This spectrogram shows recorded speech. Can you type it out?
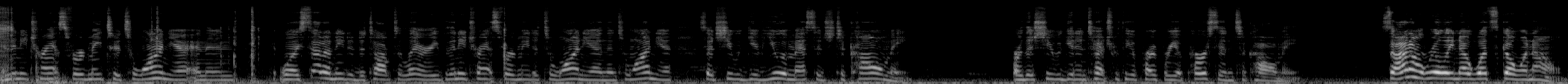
And then he transferred me to Tawanya, and then Well, he said I needed to talk to Larry, but then he transferred me to Tawanya, and then Tawanya said she would give you a message to call me, or that she would get in touch with the appropriate person to call me. So I don't really know what's going on.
